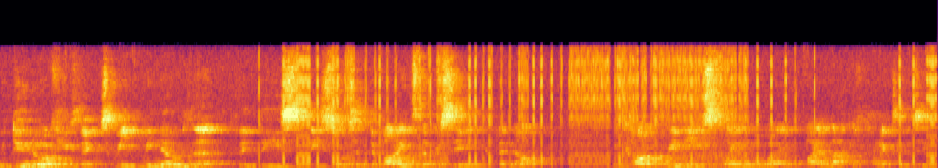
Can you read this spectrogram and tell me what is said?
we do know a few things. We, we know that the, these, these sorts of divides that we're seeing, they're not we can't really explain them away by a lack of connectivity.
